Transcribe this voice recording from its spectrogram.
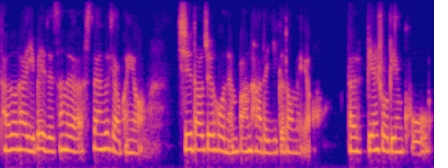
他说他一辈子生了三个小朋友，其实到最后能帮他的一个都没有。他边说边哭。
